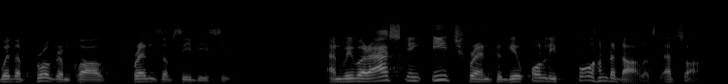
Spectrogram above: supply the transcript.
with a program called Friends of CBC. And we were asking each friend to give only $400. That's all.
